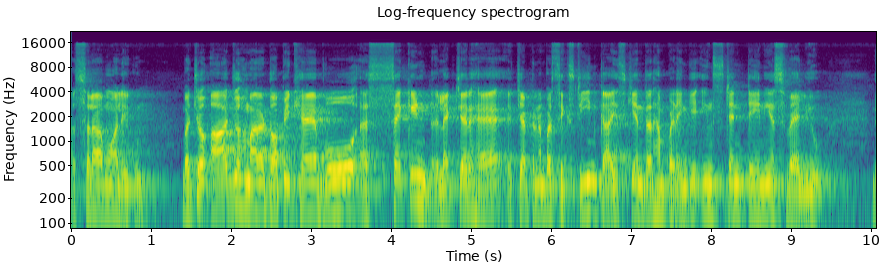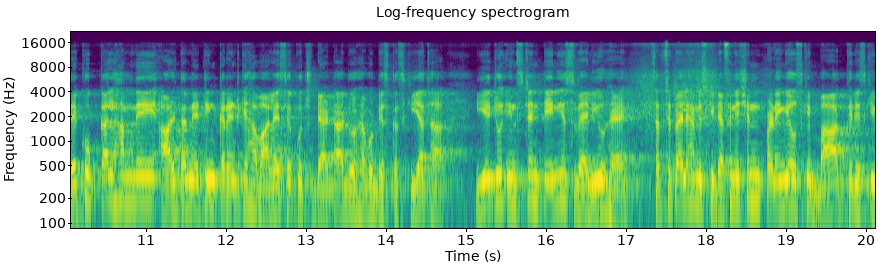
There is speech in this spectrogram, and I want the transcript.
असलकुम बच्चों, आज जो हमारा टॉपिक है, वो सेकंड लेक्चर है चैप्टर नंबर 16 का। इसके अंदर हम पढ़ेंगे इंस्टेंटेनियस वैल्यू देखो, कल हमने अल्टरनेटिंग करंट के हवाले से कुछ डाटा जो है, वो डिस्कस किया था। ये जो इंस्टेंटेनियस वैल्यू है, सबसे पहले हम इसकी डेफिनेशन पढ़ेंगे, उसके बाद फिर इसकी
